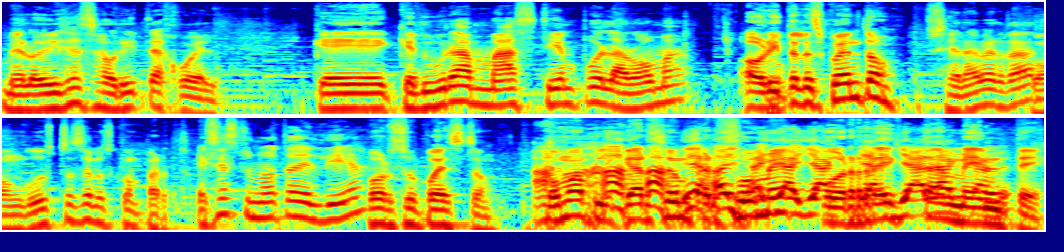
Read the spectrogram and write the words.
Me lo dices ahorita, Joel. Que, que dura más tiempo el aroma. Ahorita les cuento. ¿Será verdad? Con gusto se los comparto. ¿Esa es tu nota del día? Por supuesto. ¿Cómo aplicarse un perfume correctamente?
